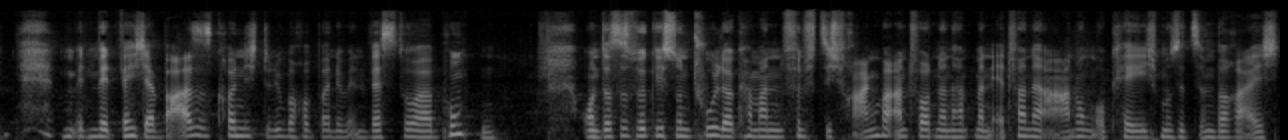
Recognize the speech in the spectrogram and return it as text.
mit, mit welcher Basis konnte ich denn überhaupt bei dem Investor punkten. Und das ist wirklich so ein Tool, da kann man 50 Fragen beantworten, dann hat man etwa eine Ahnung, okay, ich muss jetzt im Bereich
